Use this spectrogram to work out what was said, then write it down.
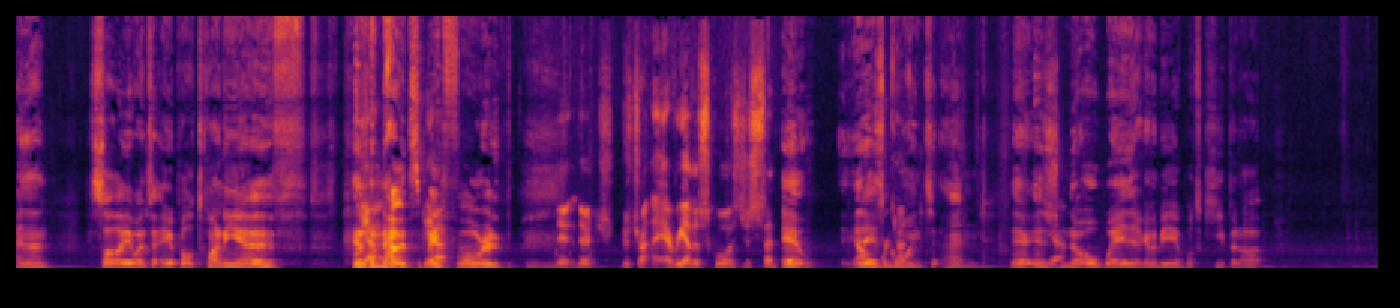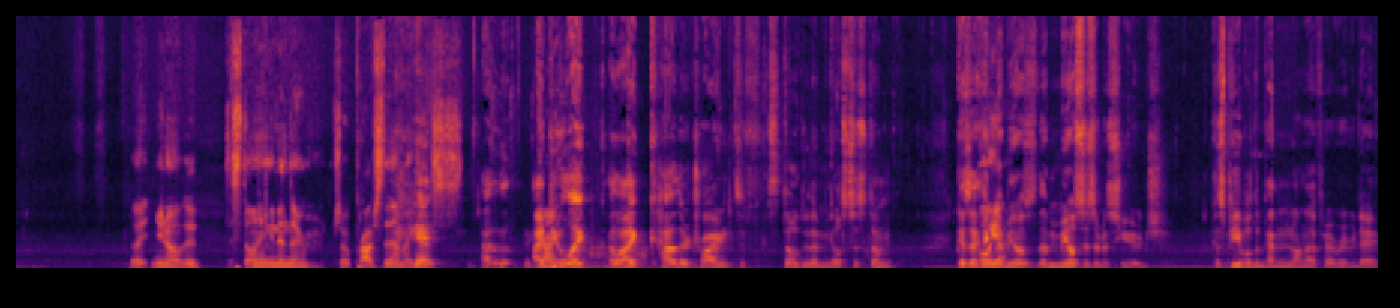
and then slowly went to April twentieth, and then Yeah, now it's May yeah. fourth. They're, they're, they're trying. Every other school has just said It it No, is we're done. going to end. There is Yeah. no way they're gonna be able to keep it up. But you know, they're, they're still hanging in there. So props to them, I Hey, guess. I, I do like I like how they're trying to still do the meal system, because I oh, think Oh, yeah. the meals the meal system is huge, because people mm-hmm. depended on that for every day.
